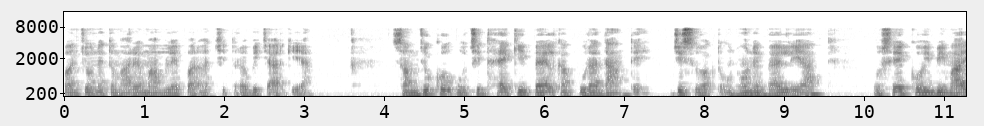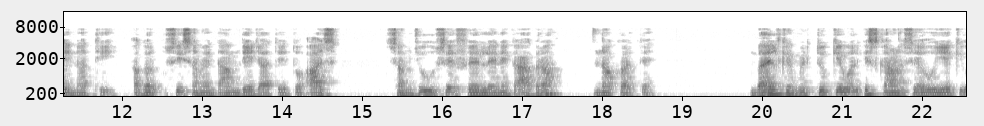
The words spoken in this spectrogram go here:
पंचों ने तुम्हारे मामले पर अच्छी तरह विचार किया। समझू को उचित है कि बैल का पूरा दाम दे। जिस वक्त उन्होंने बैल लिया उसे कोई बीमारी न थी। अगर उसी समय दाम दे जाते तो आज समझू उसे फेर लेने का आग्रह न करते। बैल की मृत्यु केवल इस कारण से हुई है कि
